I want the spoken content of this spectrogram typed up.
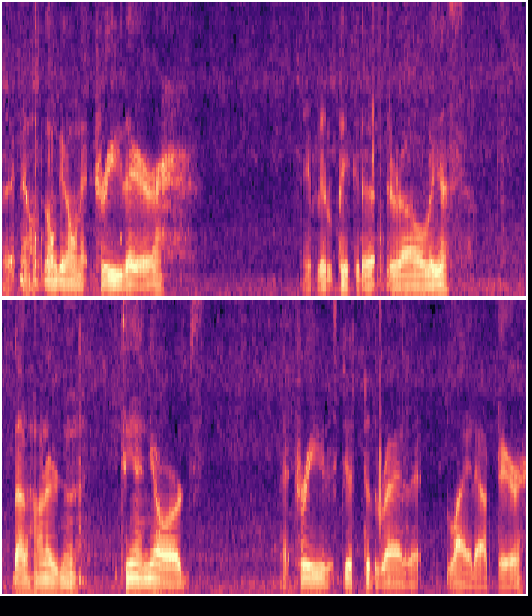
But now I'm gonna get on that tree there. If it'll pick it up through all this about 110 yards. That tree that's just to the right of that light out there.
